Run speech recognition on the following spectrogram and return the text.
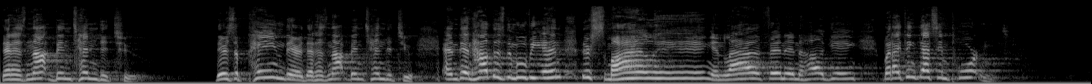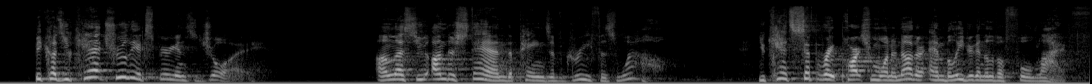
that has not been tended to. There's a pain there that has not been tended to. And then how does the movie end? They're smiling and laughing and hugging. But I think that's important because you can't truly experience joy unless you understand the pains of grief as well. You can't separate parts from one another and believe you're going to live a full life.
